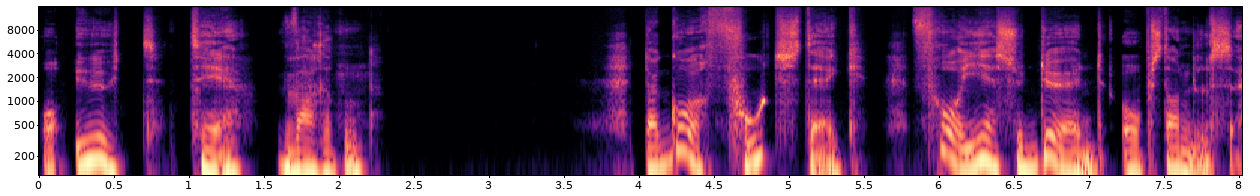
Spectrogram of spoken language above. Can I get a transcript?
og ut til verden. Det går fotsteg fra Jesu død og oppstandelse.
